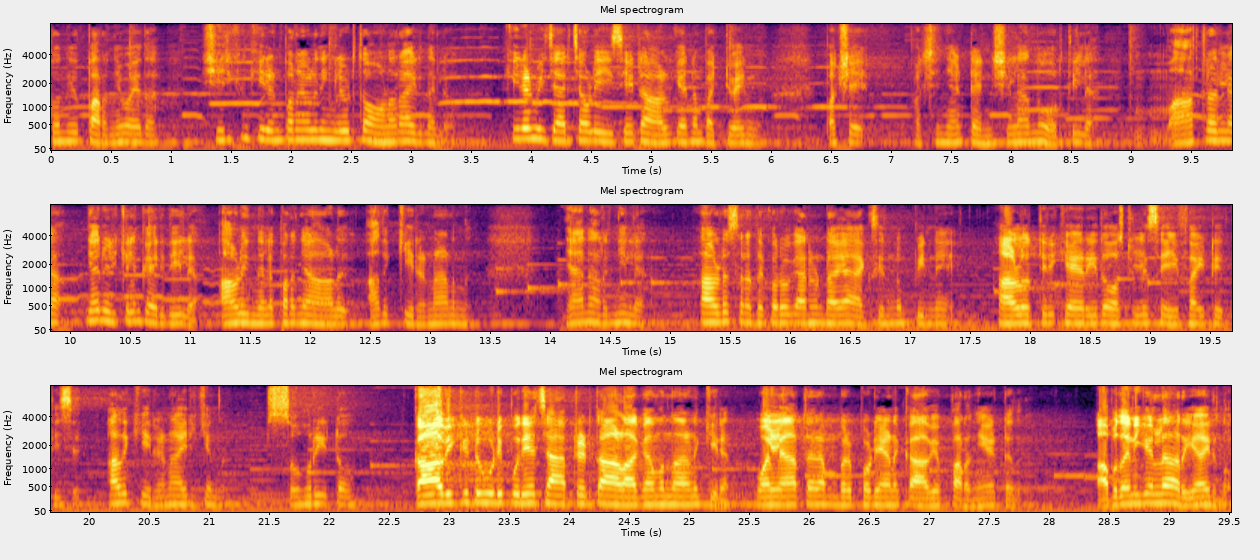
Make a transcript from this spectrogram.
തോന്നി പറഞ്ഞു പോയതാ. ശരിക്കും കിരൺ പറഞ്ഞ പോലെ നിങ്ങളിവിടുത്തെ ഓണറായിരുന്നല്ലോ കിരൺ വിചാരിച്ച അവൾ ഈസി ആയിട്ട് ആൾ കയറ്റാൻ പറ്റുമായിരുന്നു. പക്ഷേ പക്ഷെ ഞാൻ ടെൻഷനിലാന്ന് ഓർത്തില്ല. മാത്രമല്ല ഞാൻ ഒരിക്കലും കരുതിയില്ല. അവൾ ഇന്നലെ പറഞ്ഞ ആൾ അത് കിരണാണെന്ന്. ഞാൻ അറിഞ്ഞില്ല അവളുടെ ശ്രദ്ധക്കുറവ് കാരണം ഉണ്ടായ ആക്സിഡന്റും പിന്നെ ആൾ ഒത്തിരി കെയർ ചെയ്ത് ഹോസ്റ്റലിൽ സേഫ് ആയിട്ട് എത്തിച്ച് അത് കിരണായിരിക്കുന്നു. സോറി കേട്ടോ കാവ്യക്കിട്ട് കൂടി പുതിയ ചാപ്റ്റർ എടുത്ത ആളാകാമെന്നാണ് കിരൺ. വല്ലാത്തൊരു അമ്പരപ്പോടെയാണ് കാവ്യ പറഞ്ഞു കേട്ടത്. അപ്പൊ തനിക്കെല്ലാം അറിയായിരുന്നോ?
